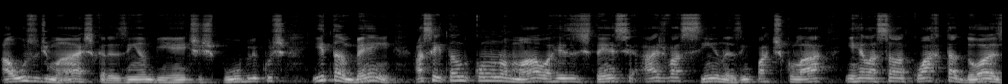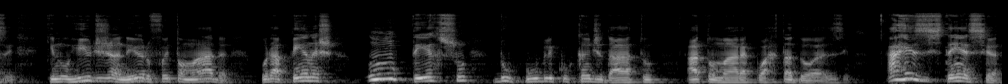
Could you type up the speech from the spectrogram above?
ao uso de máscaras em ambientes públicos e também aceitando como normal a resistência às vacinas, em particular em relação à quarta dose, que no Rio de Janeiro foi tomada por apenas um terço do público candidato a tomar a quarta dose. A resistência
